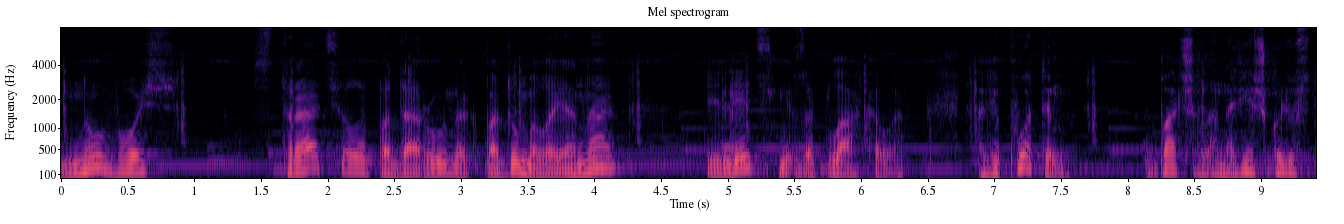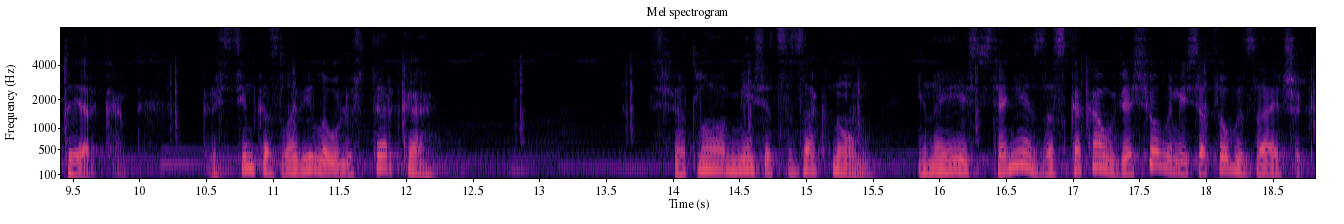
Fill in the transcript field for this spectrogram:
Ну вось, страціла падарунак, падумала яна і ледзь не заплакала. Але потым убачыла на вечку люстэрка. Крысцінка злавіла ў люстэрка святло месяца за акном, і на яе сцяне заскакаў вясёлы месяцовы зайчык.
